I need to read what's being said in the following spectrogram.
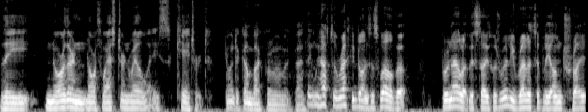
the northern northwestern railways catered. You want to come back for a moment, Ben? I think we have to recognise as well that Brunel at this stage was really relatively untried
